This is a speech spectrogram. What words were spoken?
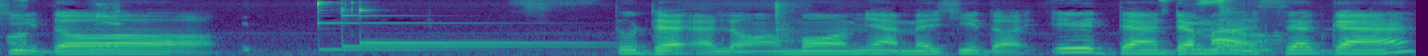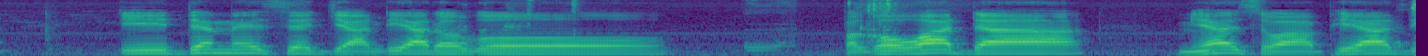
ရှိသောတုထက်အလွန်အမွန်အမြတ်မရှိသောဧတံဓမ္မစကံဧဓမ္မစကြာတရားတော်ကိုဘဂဝတာ မြတ်စွာဘုရားသ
